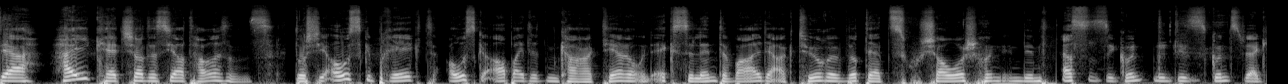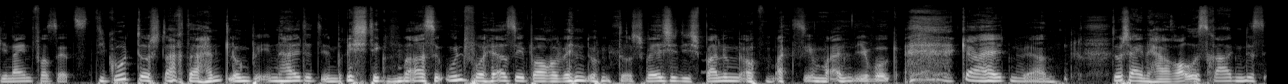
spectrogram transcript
Der Highcatcher des Jahrtausends. Durch die ausgeprägt ausgearbeiteten Charaktere und exzellente Wahl der Akteure wird der Zuschauer schon in den ersten Sekunden in dieses Kunstwerk hineinversetzt. Die gut durchdachte Handlung beinhaltet im richtigen Maße unvorhersehbare Wendungen, durch welche die Spannungen auf maximalem Niveau gehalten werden. Durch ein herausragendes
